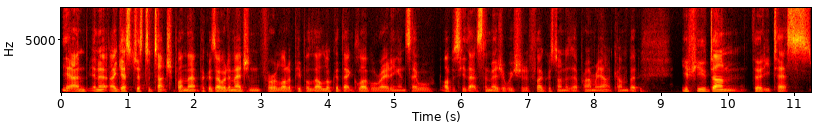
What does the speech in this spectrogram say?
Yeah, and you know, I guess just to touch upon that, because I would imagine for a lot of people, they'll look at that global rating and say, well, obviously that's the measure we should have focused on as our primary outcome. But if you've done 30 tests,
